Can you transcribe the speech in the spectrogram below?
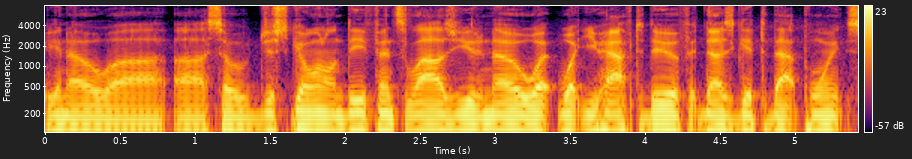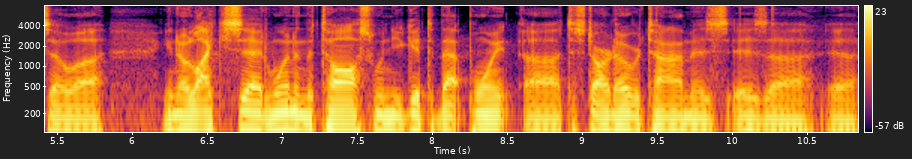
you know, uh, uh, so just going on defense allows you to know what, what you have to do if it does get to that point. So, uh, you know, like you said, winning the toss when you get to that point uh, to start overtime is is uh, uh,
